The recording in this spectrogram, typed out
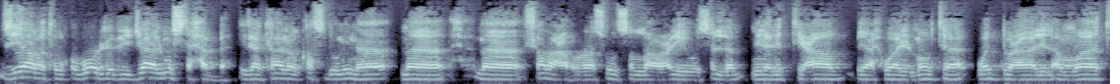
زيارة القبور للرجال مستحبة إذا كان القصد منها ما ما شرعه الرسول صلى الله عليه وسلم من الاتعاظ بأحوال الموتى والدعاء للأموات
